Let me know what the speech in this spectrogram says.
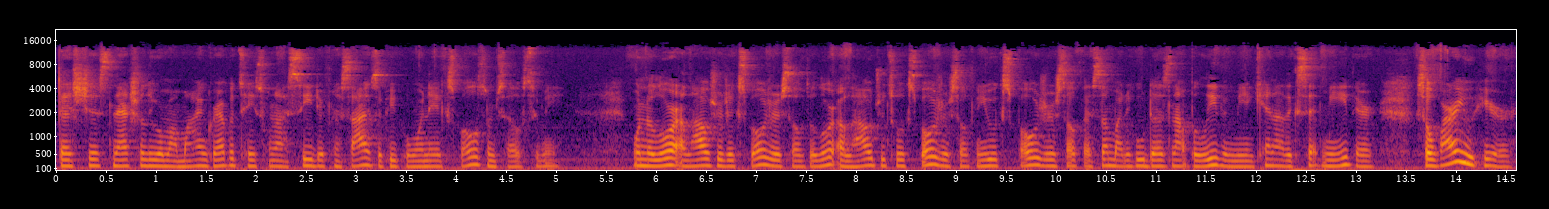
that's just naturally where my mind gravitates when I see different sides of people when they expose themselves to me. When the Lord allows you to expose yourself, the Lord allowed you to expose yourself, and you expose yourself as somebody who does not believe in me and cannot accept me either. So, why are you here?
